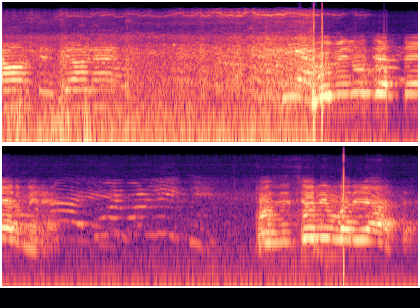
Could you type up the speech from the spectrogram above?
Doppio, attenzione. Due minuti al termine. Posizioni invariate.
